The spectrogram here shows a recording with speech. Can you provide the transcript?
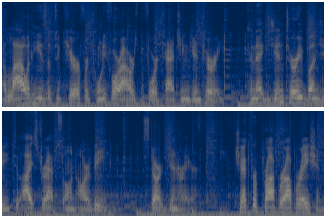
Allow adhesive to cure for 24 hours before attaching Genturi. Connect Genturi bungee to eye straps on RV. Start generator. Check for proper operation.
